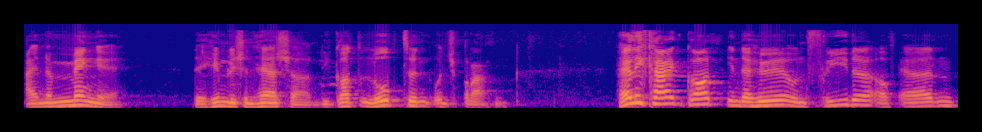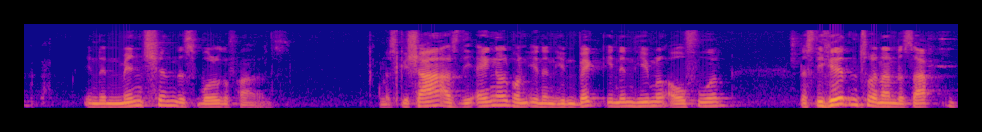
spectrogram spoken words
eine Menge der himmlischen Herrscher, die Gott lobten und sprachen. Herrlichkeit Gott in der Höhe und Friede auf Erden in den Menschen des Wohlgefallens. Und es geschah, als die Engel von ihnen hinweg in den Himmel auffuhren, dass die Hirten zueinander sagten,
